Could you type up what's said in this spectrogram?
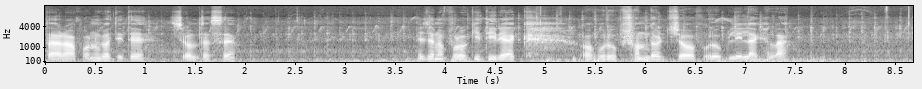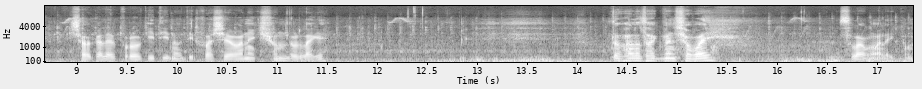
তার আপন গতিতে চলতেছে। এই যেন প্রকৃতির এক অপরূপ সৌন্দর্য, অপরূপ লীলা খেলা। সকালের প্রকৃতি নদীর পাশে অনেক সুন্দর লাগে। তো ভালো থাকবেন সবাই। আসসালামু আলাইকুম।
